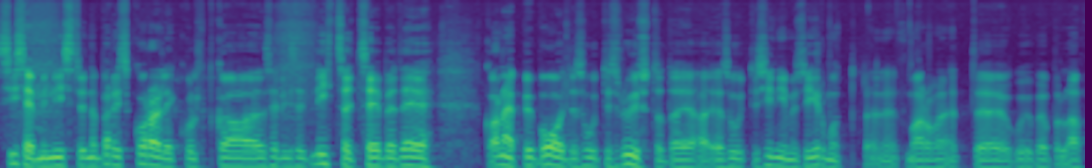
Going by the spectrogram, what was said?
siseministrina päris korralikult ka selliseid lihtsaid CBD kanepipoode suutis rüüstada ja, ja suutis inimesi hirmutada, nii et ma arvan, et äh, kui võib-olla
